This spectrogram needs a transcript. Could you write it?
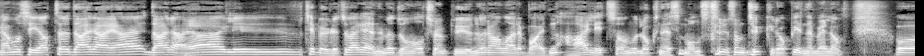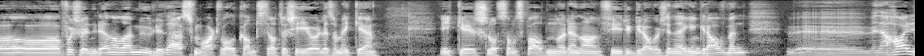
Jeg må si at eh, der er jeg, der er jeg tilbøyelig til å være enig med Donald Trump jr. Han er Biden er litt sånn Loch Ness-monster som dukker opp innimellom og, og forsvinner igjen. Og det er mulig det er smart valgkampstrategi å liksom ikke ikke slåss om spaden når en annen fyr graver sin egen grav, men, øh, men, jeg har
